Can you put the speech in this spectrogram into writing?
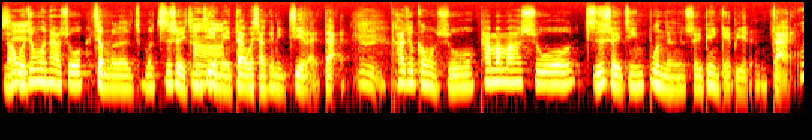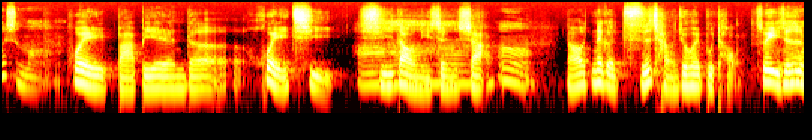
然后我就问他说：“怎么了？怎么紫水晶戒没带？嗯、我想跟你借来戴。”嗯，他就跟我说，他妈妈说紫水晶不能随便给别人戴，为什么？会把别人的晦气吸到你身上。啊、嗯。然后那个磁场就会不同，所以就是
